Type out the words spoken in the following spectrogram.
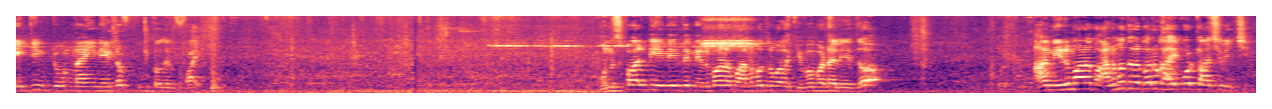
eighteen two nine eight of two thousand five. Municipality ఏదైతే నిర్మాణపు అనుమతులు వాళ్ళకి ఇవ్వబడలేదో ఆ నిర్మాణపు అనుమతుల కొరకు హైకోర్టు ఆశ్రయించింది.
